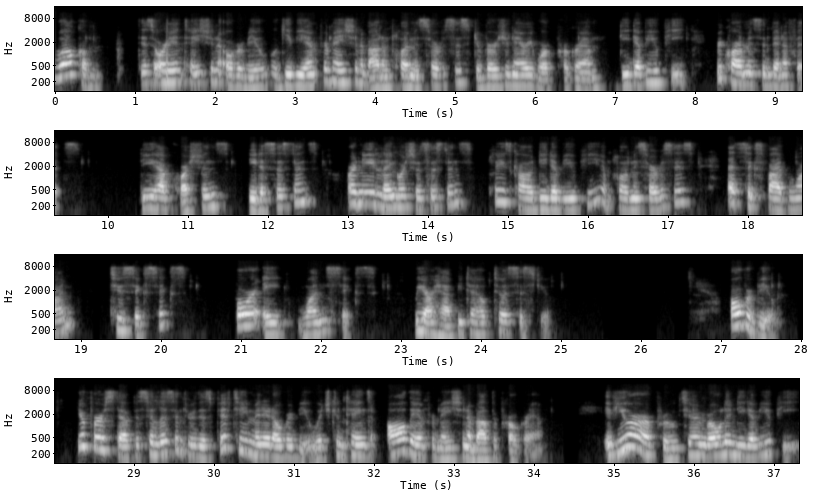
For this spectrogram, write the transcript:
Welcome. This orientation overview will give you information about Employment Services Diversionary Work Program, DWP, requirements and benefits. Do you have questions, need assistance, or need language assistance? Please call DWP Employment Services at 651-266-4816. We are happy to help to assist you. Overview. Your first step is to listen through this 15-minute overview, which contains all the information about the program. If you are approved to enroll in DWP,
